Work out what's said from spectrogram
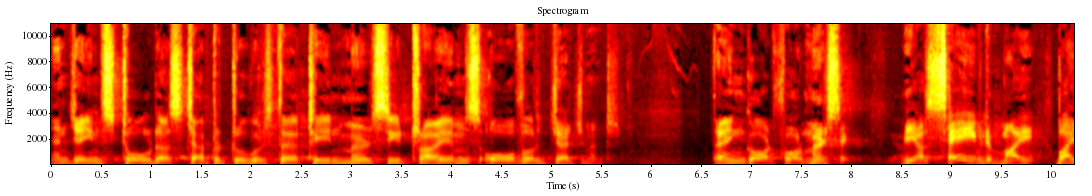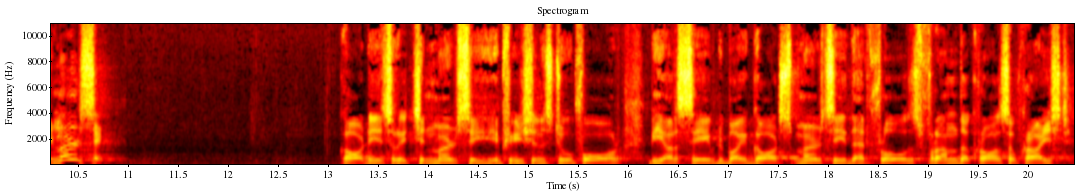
And James told us, chapter 2, verse 13, mercy triumphs over judgment. Thank God for mercy. We are saved by, by mercy. God is rich in mercy. Ephesians 2 4. We are saved by God's mercy that flows from the cross of Christ.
